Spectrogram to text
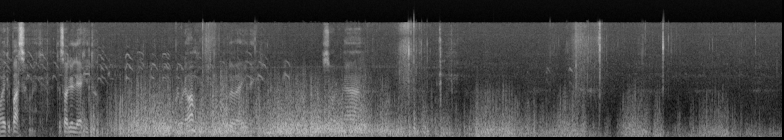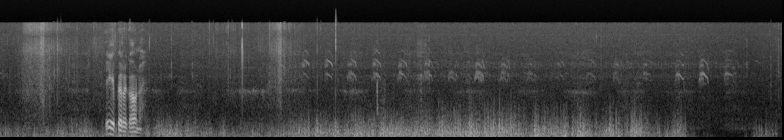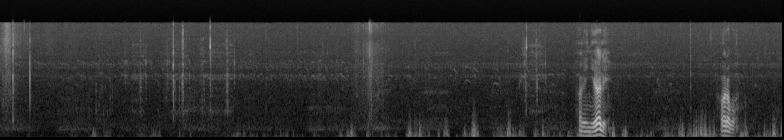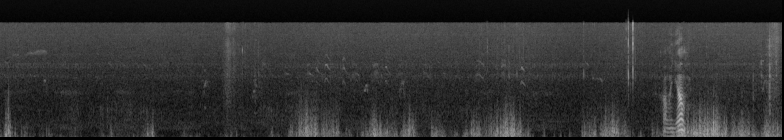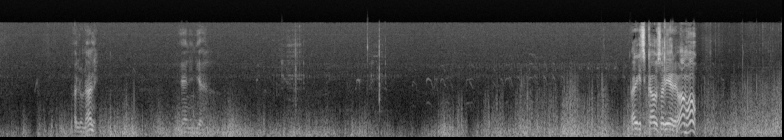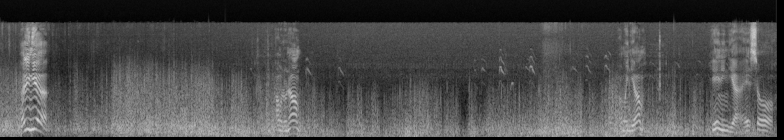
Vamos a ver qué pasa con este. Este salió lejito. Bueno, vamos. Solo una... Eh, perra caona. Dale, dale. Ahora vos. Vamos, vamos. Dale, dale. Bien, India. Dale que se cago saliere, vamos. Dale India. Vamos Luna, vamos. Vamos India, vamos. Bien India, eso.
